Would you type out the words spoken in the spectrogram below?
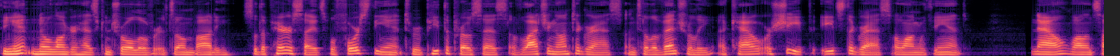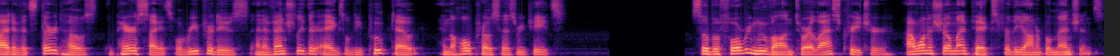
The ant no longer has control over its own body, so the parasites will force the ant to repeat the process of latching onto grass until eventually a cow or sheep eats the grass along with the ant. Now, while inside of its third host, the parasites will reproduce and eventually their eggs will be pooped out and the whole process repeats. So before we move on to our last creature, I want to show my picks for the honorable mentions.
